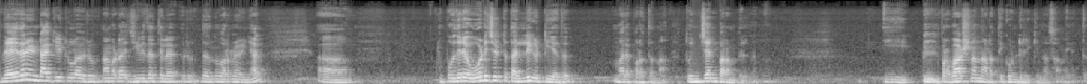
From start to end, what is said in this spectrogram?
വേദന ഉണ്ടാക്കിയിട്ടുള്ള ഒരു നമ്മുടെ ജീവിതത്തിലെ ഒരു ഇതെന്ന് പറഞ്ഞു കഴിഞ്ഞാൽ കുതിരെ ഓടിച്ചിട്ട് തല്ല് കിട്ടിയത് മലപ്പുറത്തുനിന്ന് തുഞ്ചൻ പറമ്പിൽ നിന്ന്. ഈ പ്രഭാഷണം നടത്തിക്കൊണ്ടിരിക്കുന്ന സമയത്ത്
